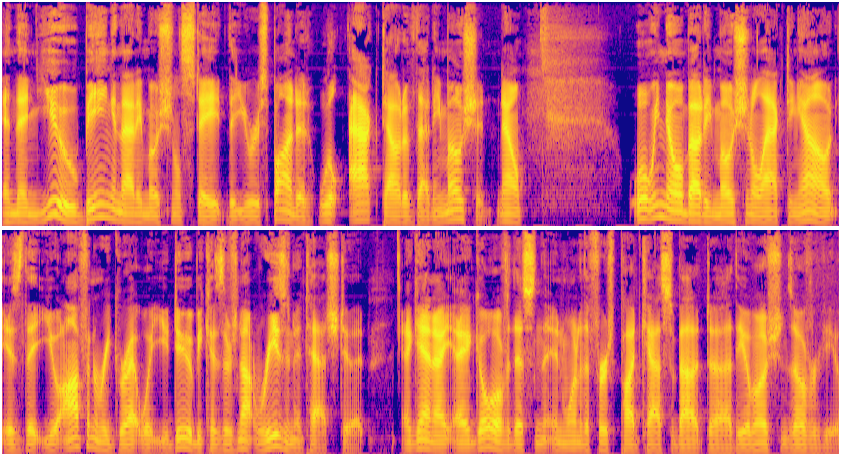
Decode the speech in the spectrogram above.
and then you, being in that emotional state that you responded, will act out of that emotion. Now. What we know about emotional acting out is that you often regret what you do because there's not reason attached to it again, I, I, go over this in, in, one of the first podcasts about uh, the emotions overview.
